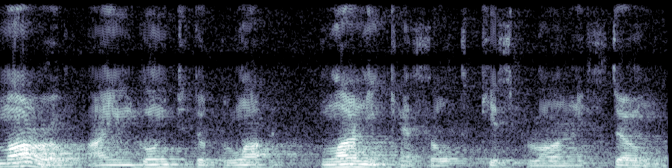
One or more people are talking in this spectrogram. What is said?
Tomorrow I am going to the Blarney Castle to kiss Blarney Stone.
